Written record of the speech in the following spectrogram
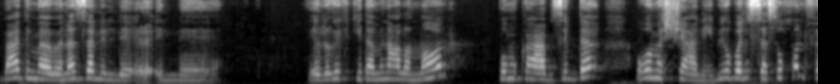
بعد ما بنزل ال... ال... الرغيف كده من على النار بمكعب زبدة وبمشي عليه بيبقى لسه سخن ف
